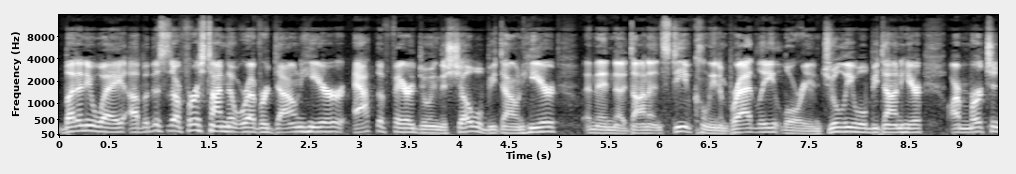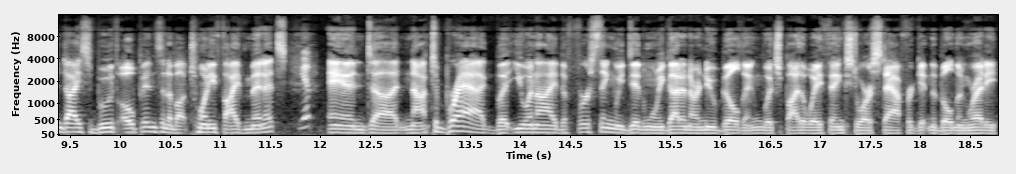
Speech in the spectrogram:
But anyway, uh, but this is our first time that we're ever down here at the fair doing the show. We'll be down here. And then uh, Donna and Steve, Colleen and Bradley, Lori and Julie will be down here. Our merchandise booth opens in about 25 minutes. Yep. And uh, not to brag, but you and I, the first thing we did when we got in our new building, which by the way, thanks to our staff for getting the building ready,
